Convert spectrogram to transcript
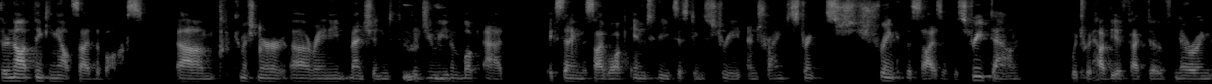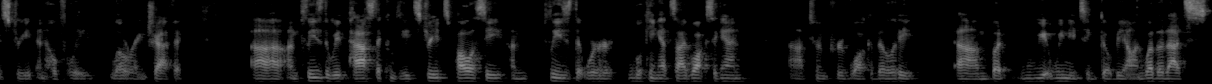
they're not thinking outside the box um, Commissioner uh, Rainey mentioned, did you even look at extending the sidewalk into the existing street and trying to shrink, shrink the size of the street down, which would have the effect of narrowing the street and hopefully lowering traffic. Uh, I'm pleased that we've passed a complete streets policy. I'm pleased that we're looking at sidewalks again uh, to improve walkability. Um, but we, we need to go beyond whether that's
